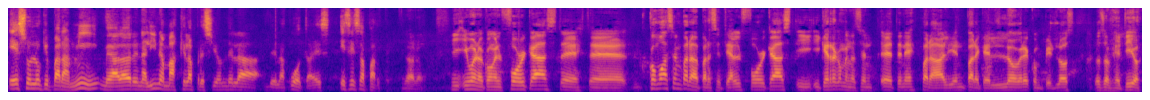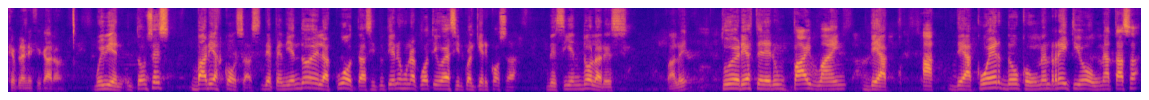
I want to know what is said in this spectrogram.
Eso es lo que para mí me da la adrenalina más que la presión de la, de la cuota, es, es esa parte. Claro. Y, y bueno, con el forecast, este, ¿cómo hacen para, para setear el forecast y, y qué recomendación eh, tenés para alguien para que logre cumplir los, los objetivos que planificaron? Muy bien, entonces varias cosas. Dependiendo de la cuota, si tú tienes una cuota, y voy a decir cualquier cosa, de 100 dólares, ¿vale? Tú deberías tener un pipeline de, a- de acuerdo con un ratio o una tasa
